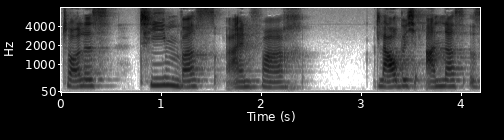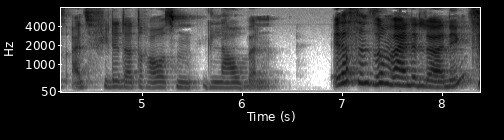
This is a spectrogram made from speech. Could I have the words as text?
tolles Team, was einfach, glaube ich, anders ist, als viele da draußen glauben. Das sind so meine Learnings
